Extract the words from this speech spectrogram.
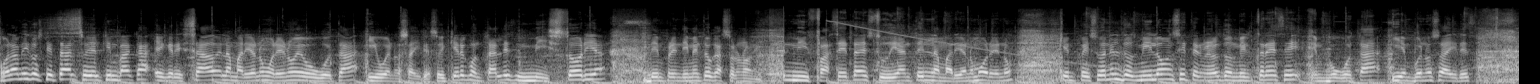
Hola amigos, ¿qué tal? Soy Elkin Vaca, egresado de la Mariano Moreno de Bogotá y Buenos Aires. Hoy quiero contarles mi historia de emprendimiento gastronómico. Mi faceta de estudiante en la Mariano Moreno, que empezó en el 2011 y terminó en el 2013 en Bogotá y en Buenos Aires.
